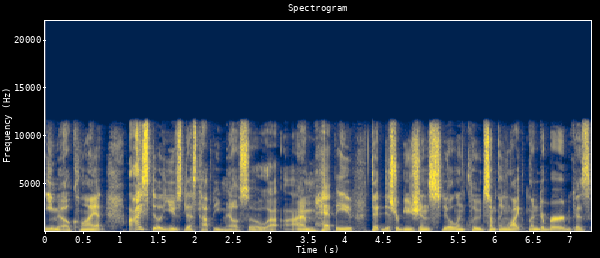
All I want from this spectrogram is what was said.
email client. I still use desktop email, so uh, I'm happy that distributions still include something like Thunderbird because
